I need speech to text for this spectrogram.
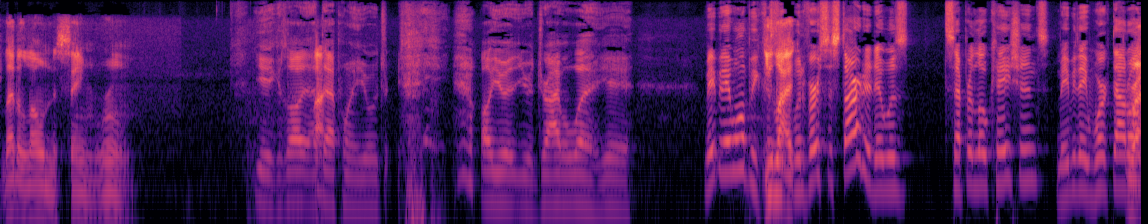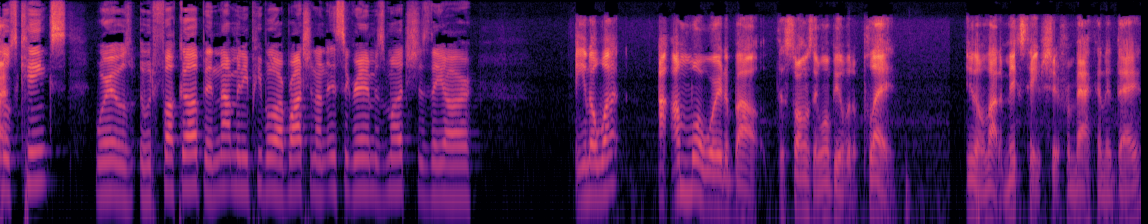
let alone the same room. Yeah, because at I- that point you would, oh, you would, you would drive away. Yeah, maybe they won't be because like- when Versus started, it was separate locations. Maybe they worked out all those kinks where it was it would fuck up, and not many people are watching on Instagram as much as they are. You know what? I, I'm more worried about the songs they won't be able to play. You know, a lot of mixtape shit from back in the day,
